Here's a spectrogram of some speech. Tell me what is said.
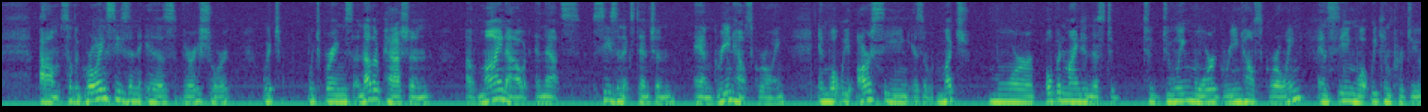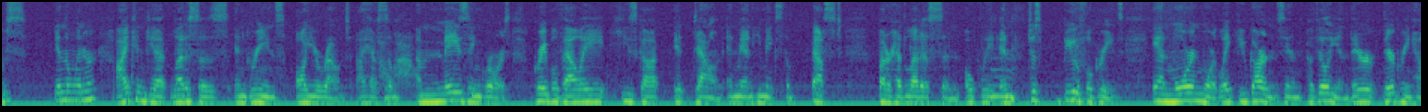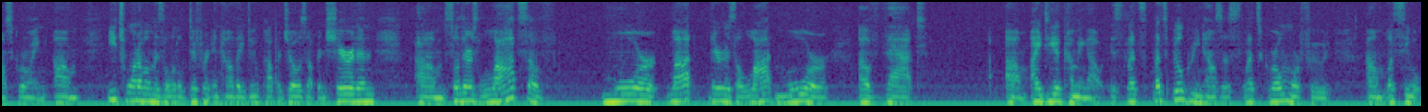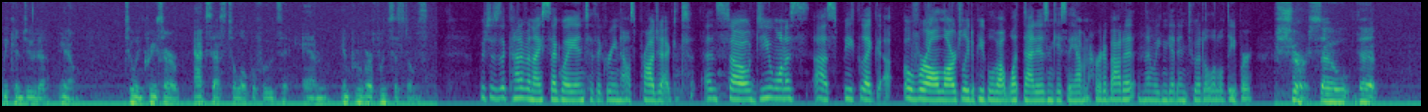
Um, so the growing season is very short, which which brings another passion of mine out, and that's season extension and greenhouse growing. And what we are seeing is a much more open mindedness to, to doing more greenhouse growing and seeing what we can produce in the winter. I can get lettuces and greens all year round. I have oh, some wow. amazing growers. Grable Valley, he's got it down, and man, he makes the best butterhead lettuce and oakleaf mm. and just beautiful greens. And more and more, Lakeview Gardens in Pavillion, their their greenhouse growing. Um, each one of them is a little different in how they do. Papa Joe's up in Sheridan. Um, so there's lots of more, lot, there is a lot more of that um, idea coming out is let's let's build greenhouses, let's grow more food, um, let's see what we can do to you know to increase our access to local foods and improve our food systems. Which is a kind of a nice segue into the greenhouse project. And so, do you want to uh, speak like uh, overall, largely to people about what that is, in case they haven't heard about it, and then we can get into it a little deeper? Sure. So the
